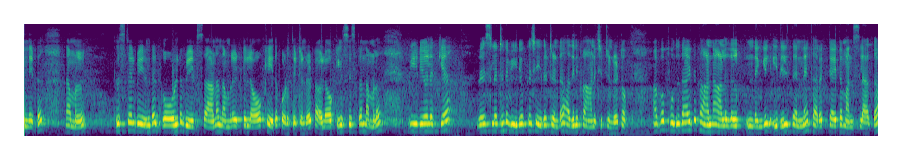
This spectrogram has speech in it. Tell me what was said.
എന്നിട്ട് നമ്മൾ ക്രിസ്റ്റൽ ബീഡിന്റെ ഗോൾഡ് ബീഡ്സ് ആണ് നമ്മൾ ഇട്ട് ലോക്ക് ചെയ്ത് കൊടുത്തിട്ടുണ്ട് കേട്ടോ. ലോക്കിംഗ് സിസ്റ്റം നമ്മൾ വീഡിയോയിലൊക്കെ ബ്രേസ്ലെറ്റിന്റെ വീഡിയോ ഒക്കെ ചെയ്തിട്ടുണ്ട് അതിന് കാണിച്ചിട്ടുണ്ട് കേട്ടോ. അപ്പോൾ പുതുതായിട്ട് കാണുന്ന ആളുകൾ ഉണ്ടെങ്കിൽ ഇതിൽ തന്നെ കറക്റ്റായിട്ട് മനസ്സിലാക്കുക.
